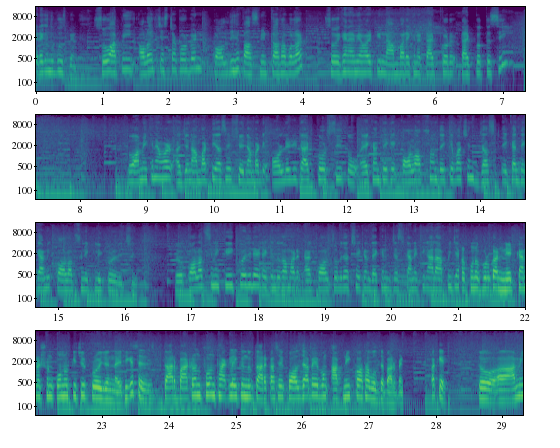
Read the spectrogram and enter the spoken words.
এটা কিন্তু বুঝবেন। সো আপনি অলওয়েজ চেষ্টা করবেন কল দিয়ে পাঁচ মিনিট কথা বলার। সো এখানে আমি আমার একটি নাম্বার এখানে টাইপ করে টাইপ করতেছি। তো আমি এখানে আমার যে নাম্বারটি আছে, সেই নাম্বারটি অলরেডি টাইপ করছি। তো এখান থেকে কল অপশন দেখতে পাচ্ছেন। জাস্ট এখান থেকে আমি কল অপশনে ক্লিক করে দিচ্ছি। তো কল অপশনে ক্লিক করে দিলে এটা কিন্তু আমার কল চলে যাচ্ছে। এখানে দেখেন জাস্ট কানেক্টিং আর আপনি যে কোনো প্রকার নেট কানেকশন কোনো কিছুর প্রয়োজন নাই, ঠিক আছে? তার বাটন ফোন থাকলে কিন্তু তার কাছে কল যাবে এবং আপনি কথা বলতে পারবেন। ওকে তো আমি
